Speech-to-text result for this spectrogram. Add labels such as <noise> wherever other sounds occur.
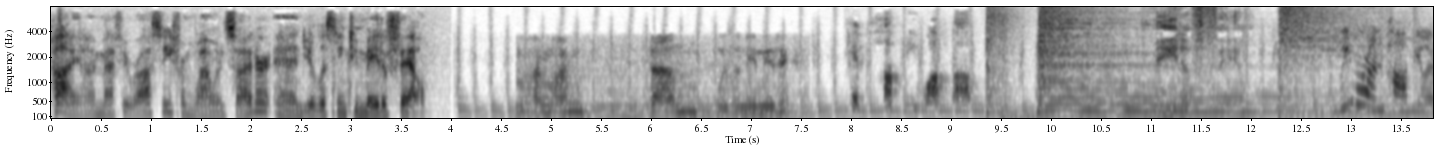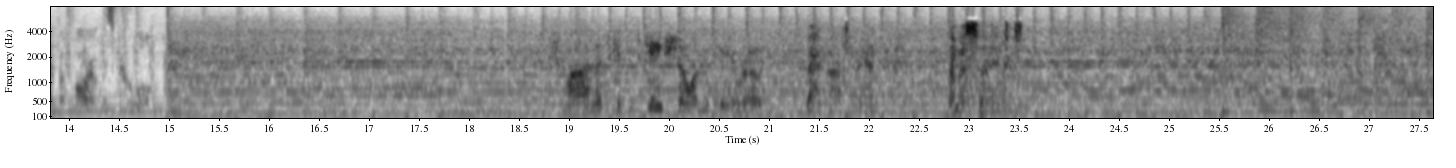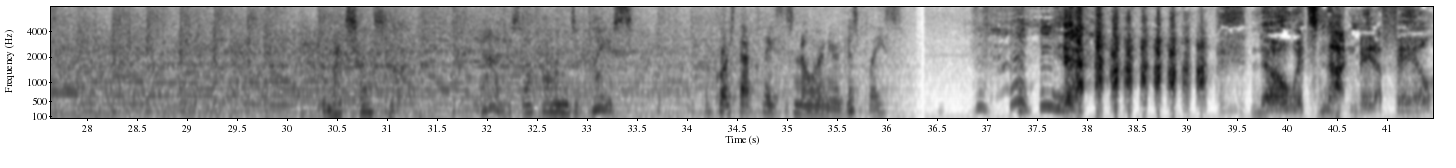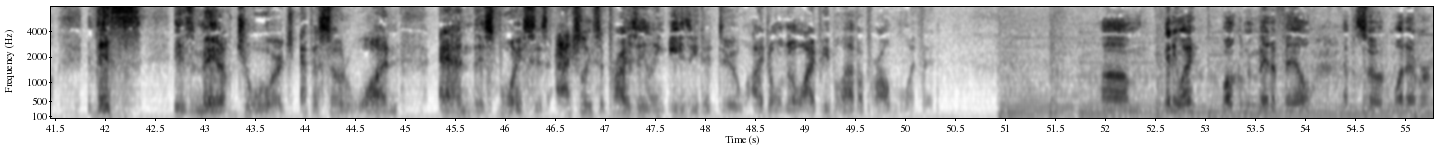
Hi, I'm Matthew Rossi from WoW Insider, and you're listening to Made of Fail. I'm I'm done with the new music. Hip hoppy wop bop. Made of fail. We were unpopular before it was cool. Come on, let's get this gay show on the gay road. Back off, man. I'm a scientist. It makes sense now. Yeah, it's all falling into place. Of course, that place is nowhere near this place. <laughs> No, it's not made of fail. This is made of George, episode one, and this voice is actually surprisingly easy to do. I don't know why people have a problem with it. Um, anyway, welcome to Made of Fail, episode whatever.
